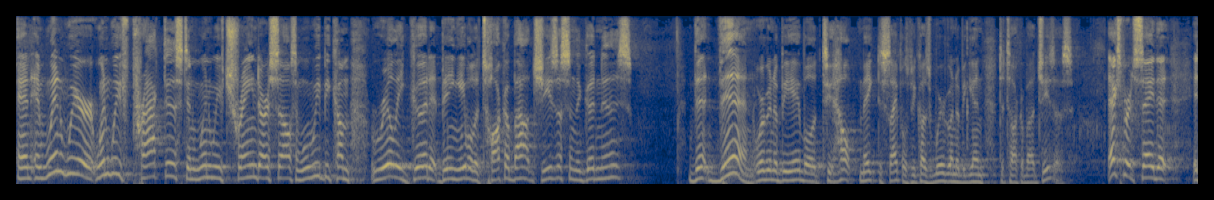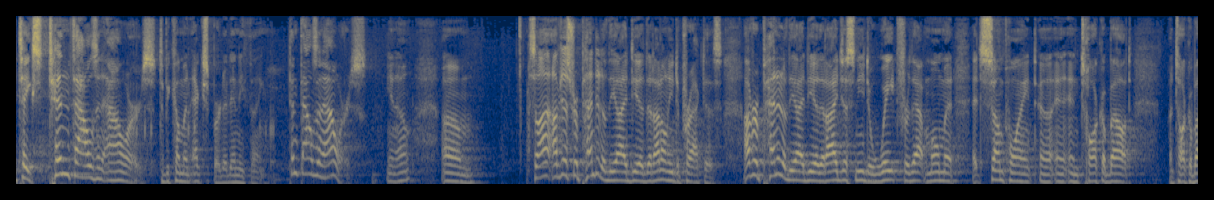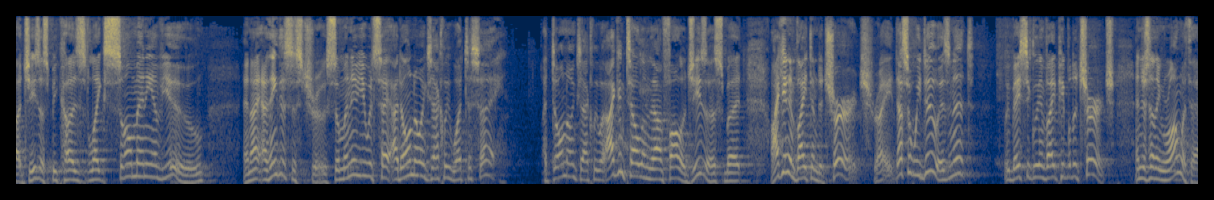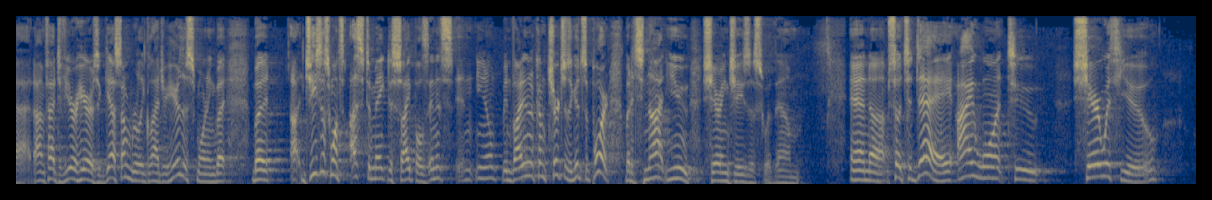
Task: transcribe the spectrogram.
And, and when we're, when we've practiced and when we've trained ourselves and when we become really good at being able to talk about Jesus and the good news, then, then we're going to be able to help make disciples because we're going to begin to talk about Jesus. Experts say that it takes 10,000 hours to become an expert at anything. 10,000 hours, you know? Um, so I, have just repented of the idea that I don't need to practice. I've repented of the idea that I just need to wait for that moment at some point, uh, and, and talk about and talk about Jesus because, like so many of you, and I, I think this is true, so many of you would say, I don't know exactly what to say. I don't know exactly what. I can tell them that I follow Jesus, but I can invite them to church, right? That's what we do, isn't it? We basically invite people to church, and there's nothing wrong with that. In fact, if you're here as a guest, I'm really glad you're here this morning. But, but uh, Jesus wants us to make disciples, and it's and, you know inviting them to come to church is a good support, but it's not you sharing Jesus with them. And uh, so today, I want to share with you,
